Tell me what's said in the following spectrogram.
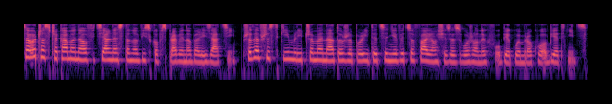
Cały czas czekamy na oficjalne stanowisko w sprawie nowelizacji. Przede wszystkim liczymy na to, że politycy nie wycofają się ze złożonych w ubiegłym roku obietnic.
